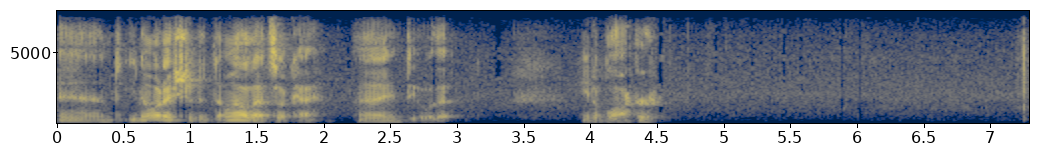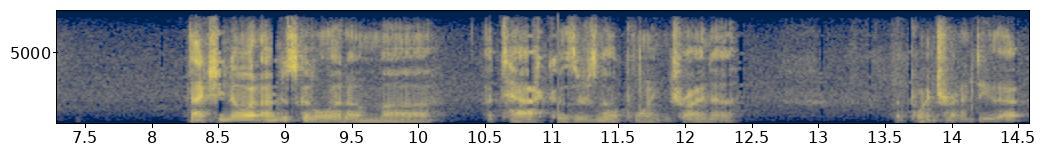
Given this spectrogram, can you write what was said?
And you know what I should have done? Well, that's okay. I deal with it. Need a blocker. Actually, you know what? I'm just going to let him uh, attack because there's no point in trying to no point in trying to do that.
